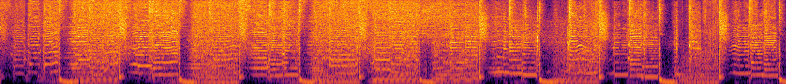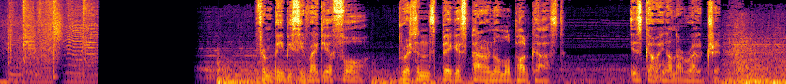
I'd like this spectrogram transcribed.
From BBC Radio 4, Britain's biggest paranormal podcast is going on a road trip.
